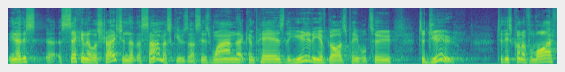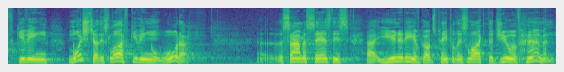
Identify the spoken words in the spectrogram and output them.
You know, this uh, second illustration that the psalmist gives us is one that compares the unity of God's people to, to dew, to this kind of life giving moisture, this life giving water. Uh, the psalmist says this uh, unity of God's people is like the dew of Hermon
